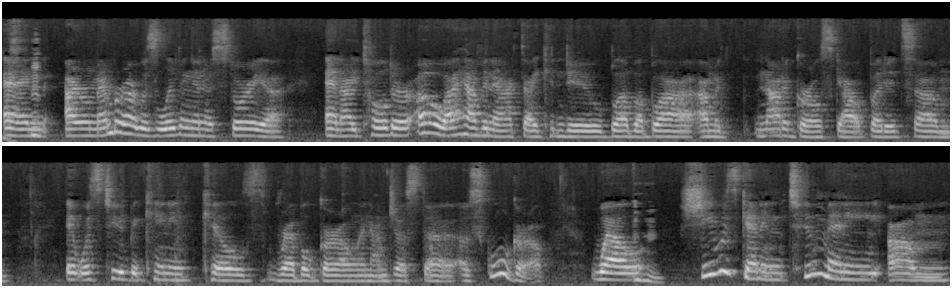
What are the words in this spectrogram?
And I remember I was living in Astoria, and I told her, "Oh, I have an act I can do, blah blah blah. I'm a not a Girl Scout, but it's um." It was to Bikini Kill's Rebel Girl, and I'm just a, a schoolgirl. Well, she was getting too many, um,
